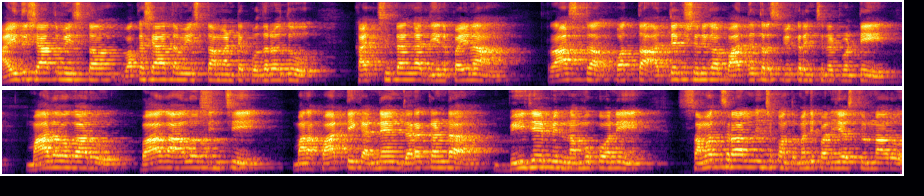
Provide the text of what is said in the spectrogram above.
ఐదు శాతం ఇస్తాం ఒక శాతం ఇస్తామంటే కుదరదు. ఖచ్చితంగా దీనిపైన రాష్ట్ర కొత్త అధ్యక్షునిగా బాధ్యతలు స్వీకరించినటువంటి మాధవ్ గారు బాగా ఆలోచించి మన పార్టీకి అన్యాయం జరగకుండా బీజేపీని నమ్ముకొని సంవత్సరాల నుంచి కొంతమంది పనిచేస్తున్నారు.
